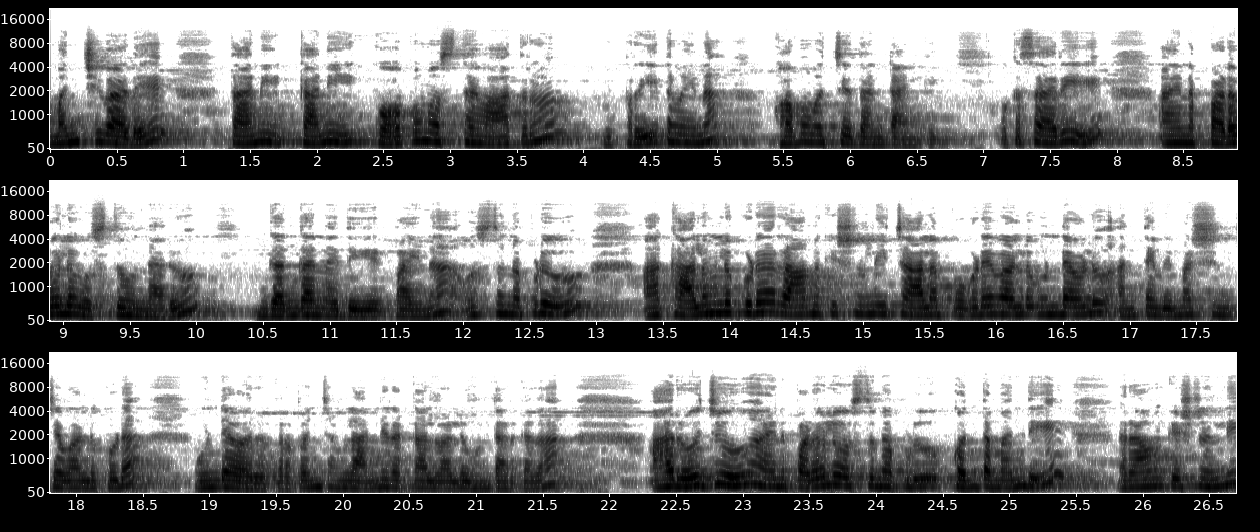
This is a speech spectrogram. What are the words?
మంచివాడే కానీ కానీ కోపం వస్తే మాత్రం విపరీతమైన కోపం వచ్చేదంటానికి ఒకసారి ఆయన పడవలో వస్తూ ఉన్నారు. గంగా నది పైన వస్తున్నప్పుడు ఆ కాలంలో కూడా రామకృష్ణుని చాలా పొగిడేవాళ్ళు ఉండేవాళ్ళు అంతే విమర్శించే వాళ్ళు కూడా ఉండేవారు. ప్రపంచంలో అన్ని రకాల వాళ్ళు ఉంటారు కదా. ఆ రోజు ఆయన పడవలో వస్తున్నప్పుడు కొంతమంది రామకృష్ణుల్ని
